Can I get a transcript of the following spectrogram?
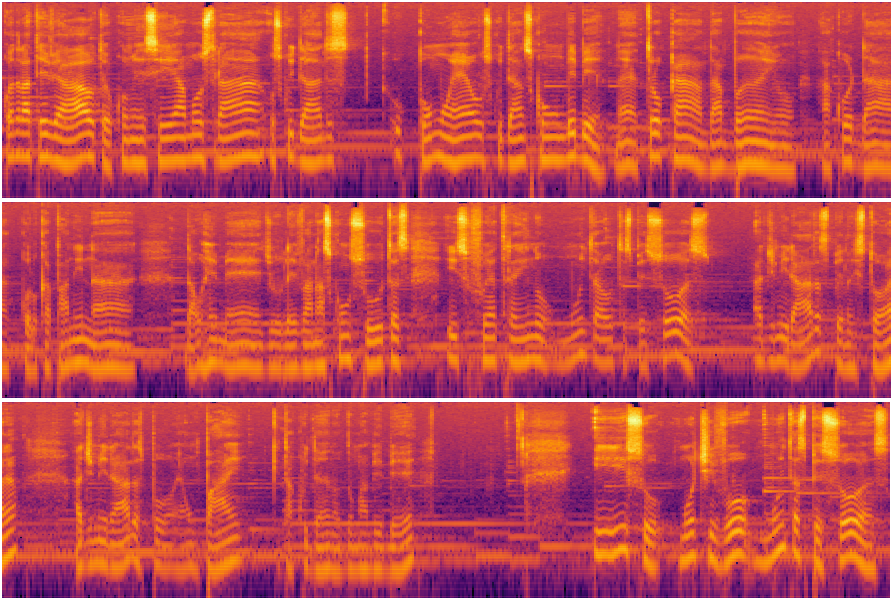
Quando ela teve a alta, eu comecei a mostrar os cuidados, como é os cuidados com o bebê, né? Trocar, dar banho, acordar, colocar para ninar, dar o remédio, levar nas consultas. Isso foi atraindo muitas outras pessoas admiradas pela história, admiradas por é um pai que está cuidando de uma bebê. E isso motivou muitas pessoas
